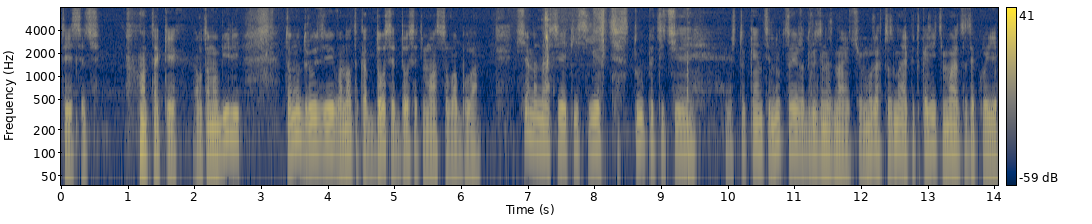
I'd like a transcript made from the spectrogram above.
тисяч таких автомобілів. Тому, друзі, вона така досить-досить масова була. Ще в мене ось якісь є ступиці чи штукенці. Ну, це я вже, друзі, не знаю що. Може хто знає, підкажіть, має це з якої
